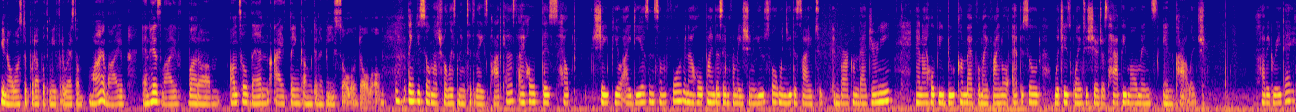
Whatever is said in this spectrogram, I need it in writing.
you know, wants to put up with me for the rest of my life and his life. But um, until then, I think I'm going to be solo dolo. Thank you so much for listening to today's podcast. I hope this helped shape your ideas in some form and i hope find this information useful when you decide to embark on that journey and i hope you do come back for my final episode which is going to share just happy moments in college Have a great day.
